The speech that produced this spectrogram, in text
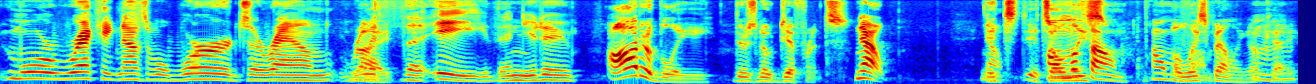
more recognizable words around Right. with the E than you do. Audibly, there's no difference. No. No. It's it's only s- Homophone. only spelling. Okay.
